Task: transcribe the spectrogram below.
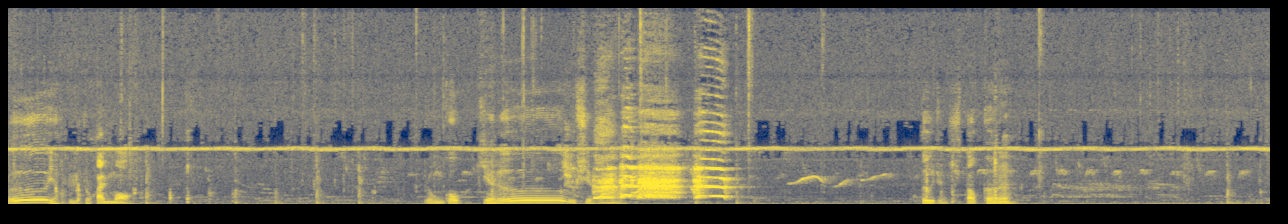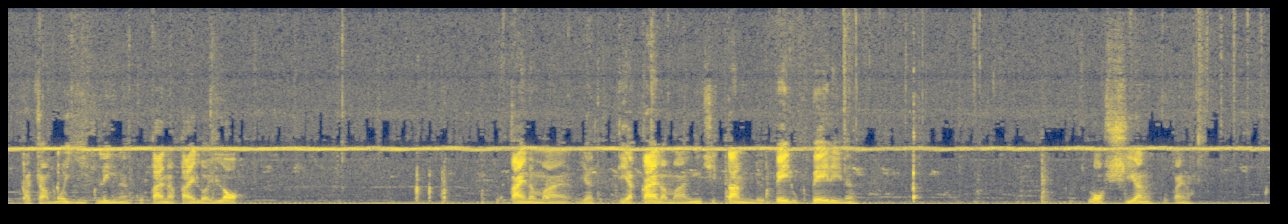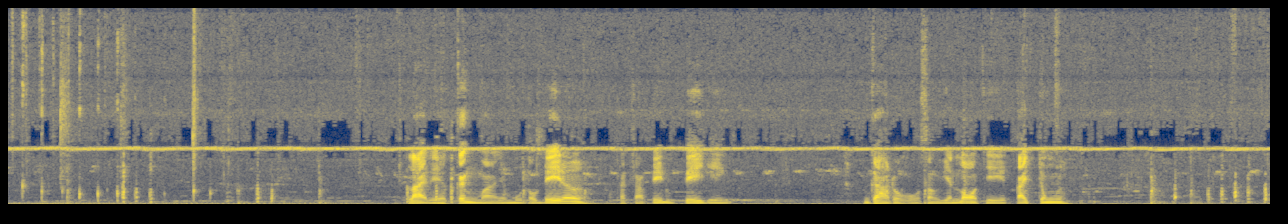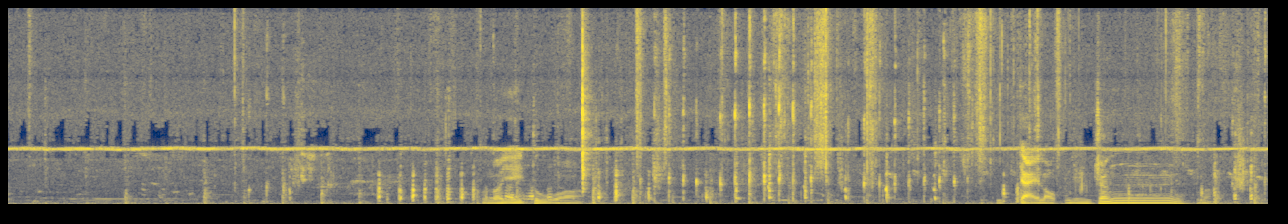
เลยอยากไปทุกันมอง ลงก็เกียร์เลยดูสิฮะตื่นจนสตอเกอร์เลยก็จับมวยหยีกลีนะตุกไก่หน้าไก่ลอยลอตุกไก่หน้ามายังเตียไก่หน้ามายังชิดตันหรือเป๊ะหรือเป๊ะลีนะล่อเชียนตุกไก่ lại để cần mà một tàu đế đó ta trả tế đủ tế gì gà đồ hổ sẵn yên lo chế cái trông nó giấy tù chạy lọt những trắng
